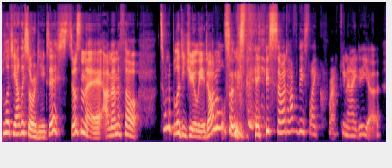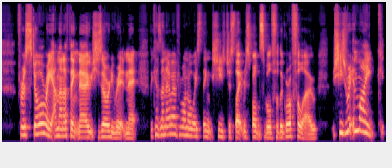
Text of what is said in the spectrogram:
bloody hell, this already exists, doesn't it? And then I thought. It's one of bloody Julia Donaldson's this. So I'd have this like cracking idea for a story. And then I think, no, she's already written it because I know everyone always thinks she's just like responsible for the Gruffalo. She's written like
